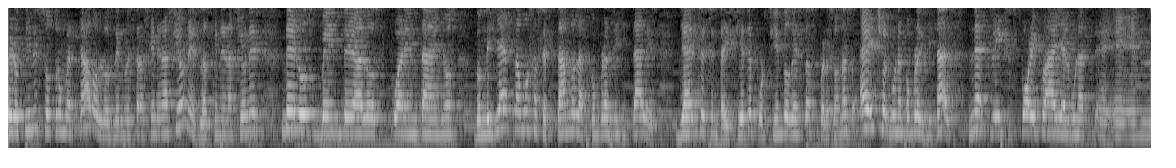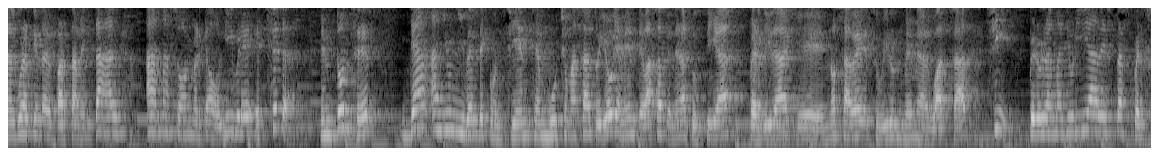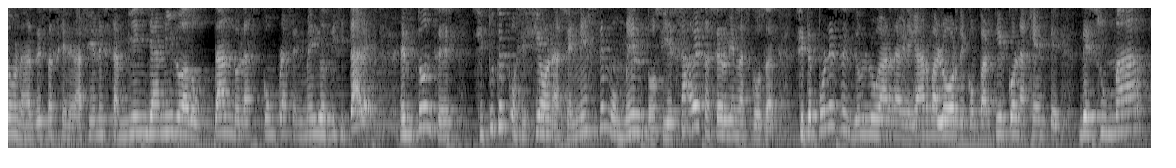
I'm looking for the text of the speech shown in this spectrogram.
Pero tienes otro mercado, los de nuestras generaciones, las generaciones de los 20 a los 40 años, donde ya estamos aceptando las compras digitales. Ya el 67% de estas personas ha hecho alguna compra digital. Netflix, Spotify, alguna, eh, eh, en alguna tienda departamental, Amazon, Mercado Libre, etc. Entonces, ya hay un nivel de conciencia mucho más alto y obviamente vas a tener a tu tía perdida que no sabe subir un meme al WhatsApp. Sí, pero la mayoría de estas personas, de estas generaciones, también ya han ido adoptando las compras en medios digitales. Entonces, si tú te posicionas en este momento, si sabes hacer bien las cosas, si te pones desde un lugar de agregar valor, de compartir con la gente, de sumar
